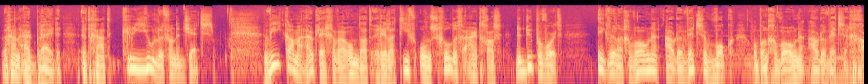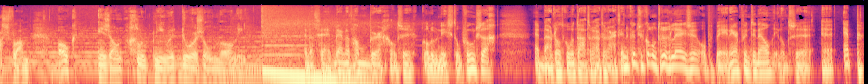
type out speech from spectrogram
we gaan uitbreiden. Het gaat krioelen van de jets. Wie kan me uitleggen waarom dat relatief onschuldige aardgas de dupe wordt? Ik wil een gewone ouderwetse wok op een gewone ouderwetse gasvlam. Ook in zo'n gloednieuwe doorzonwoning. En dat zei Bernard Hamburg, onze columnist op woensdag. En buitenlandcommentator uiteraard. En dan kunt u column teruglezen op bnr.nl in onze uh, app.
